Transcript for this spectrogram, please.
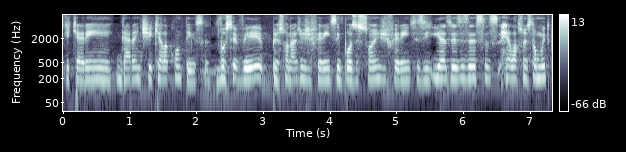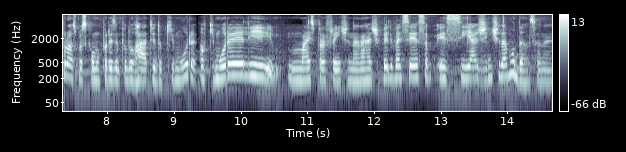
que querem garantir que ela aconteça. Você vê personagens diferentes em posições diferentes e, e às vezes essas relações estão muito próximas, como por exemplo do Rato e do Kimura. O Kimura, ele mais pra frente na narrativa, ele vai ser essa- esse agente da mudança, né?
